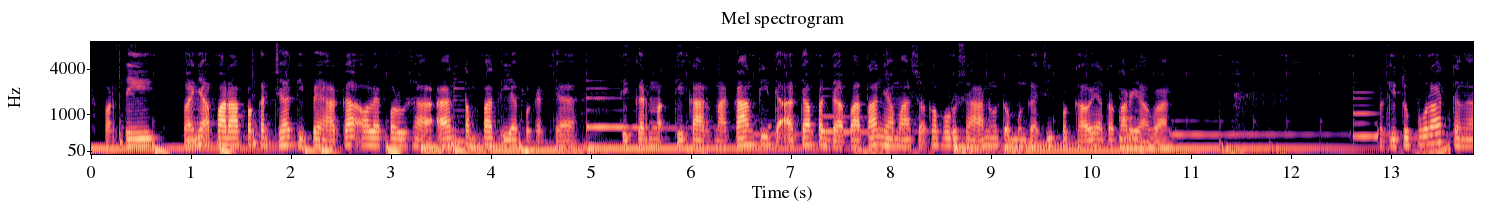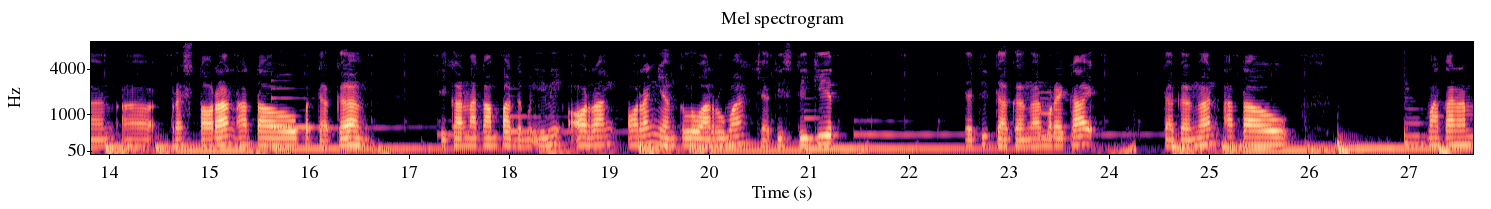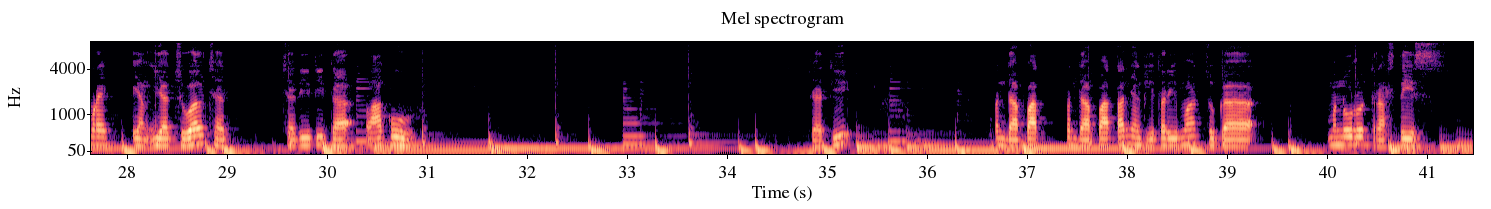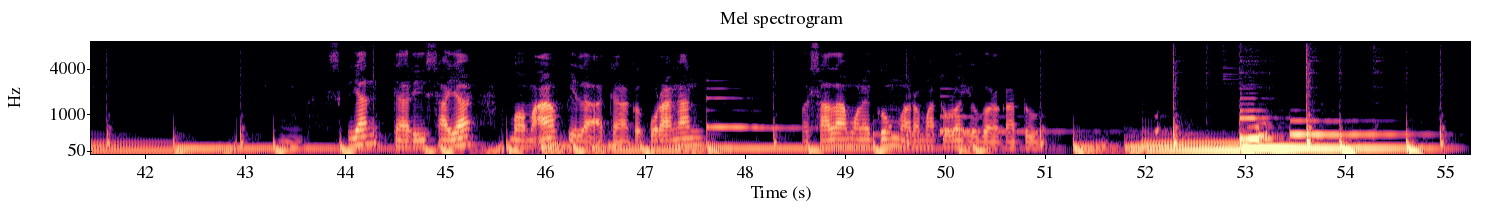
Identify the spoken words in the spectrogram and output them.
Seperti banyak para pekerja di PHK oleh perusahaan tempat ia bekerja dikarenakan tidak ada pendapatan yang masuk ke perusahaan untuk menggaji pegawai atau karyawan. Begitu pula dengan uh, restoran atau pedagang dikarenakan pandemi ini orang-orang yang keluar rumah jadi sedikit. Jadi dagangan mereka dagangan atau makanan mereka yang ia jual jadi tidak laku. Jadi pendapat pendapatan yang diterima juga menurun drastis. Hmm, sekian dari saya Mohon maaf bila ada kekurangan. Wassalamualaikum warahmatullahi wabarakatuh.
